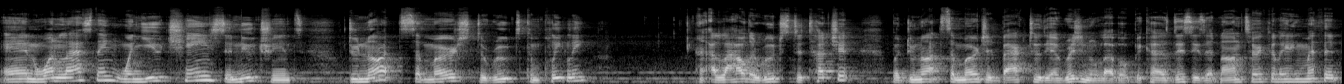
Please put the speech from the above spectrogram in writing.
And one last thing, when you change the nutrients, do not submerge the roots completely. Allow the roots to touch it, but do not submerge it back to the original level because this is a non-circulating method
